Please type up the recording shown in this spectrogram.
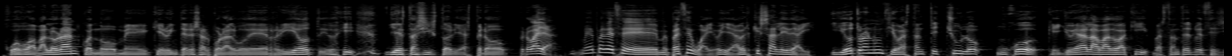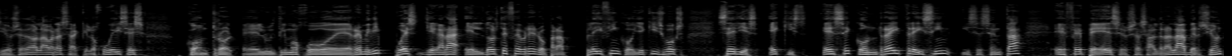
juego a Valorant, cuando me quiero interesar por algo de Riot y, y, estas historias, pero, pero vaya, me parece, me parece guay, oye, a ver qué sale de ahí. Y otro anuncio bastante chulo, un juego que yo he alabado aquí bastantes veces y os he dado la brasa que lo juguéis, es Control, el último juego de Remedy, pues llegará el 2 de febrero para Play 5 y Xbox Series XS con ray tracing y 60 FPS, o sea, saldrá la versión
